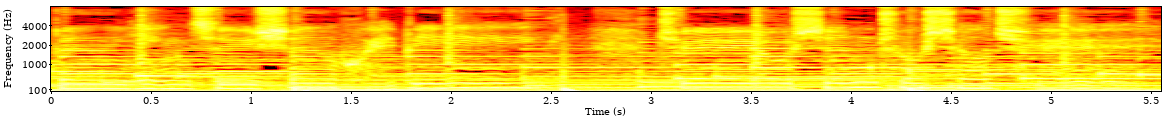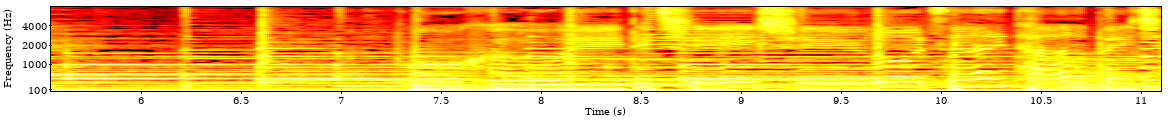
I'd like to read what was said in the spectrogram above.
本应起身回避，却又伸出手去。薄荷味的气息落在他背脊。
